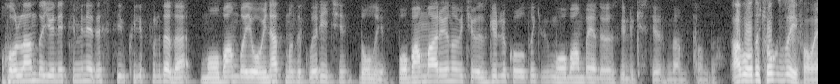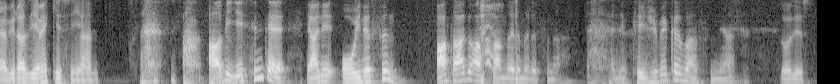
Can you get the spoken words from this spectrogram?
Orlando yönetimine de Steve Clifford'a da Mo Bamba'yı oynatmadıkları için doluyum. Boban Marjanovic'e özgürlük olduğu gibi Mo Bamba'ya da özgürlük istiyorum ben bu konuda. Abi o da çok zayıf ama ya biraz yemek yesin yani. Abi yesin de yani oynasın. At abi aslanların arasına. Hani tecrübe kazansın ya. Doğru diyorsun.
